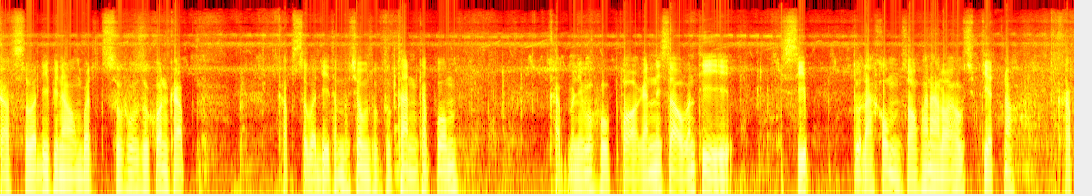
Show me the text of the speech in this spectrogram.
กับสวัสดีพี่น้องเบิร์ดสุภูสุกคนครับครับสวัสดีท่านผู้ชมทุกทุกท่านครับผมครับวันนี้มาพบพอกันในเสาร์วันที่ 10 ตุลาคม 2567 เนาะครับ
